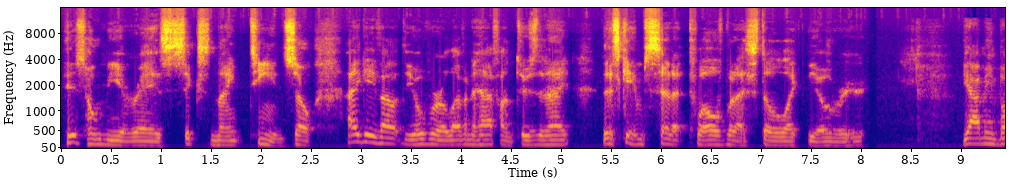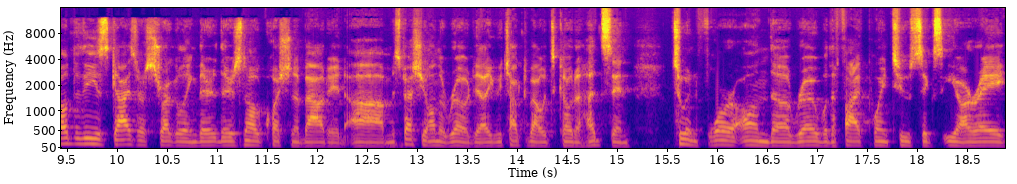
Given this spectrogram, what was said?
His home ERA is six nineteen. So I gave out the over eleven and a half on Tuesday night. This game's set at twelve, but I still like the over here. Yeah, I mean, both of these guys are struggling. There, there's no question about it. Um, especially on the road. Like we talked about with Dakota Hudson, two and four on the road with a 5.26 ERA.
